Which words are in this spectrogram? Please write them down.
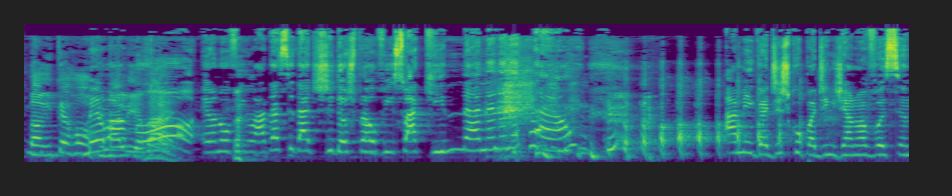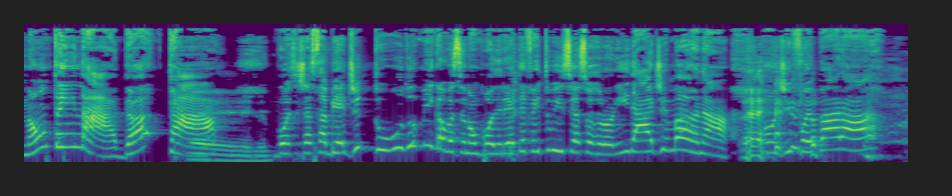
Não, interrompe, Meu Malia. amor, vai. eu não vim lá da cidade de Deus pra ouvir isso aqui. Não, não, não, não. Amiga, desculpa, de ingênua você não tem nada, tá? É, Você já sabia de tudo, amiga. Você não poderia ter feito isso. E a sororidade, mana? Onde foi parar?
